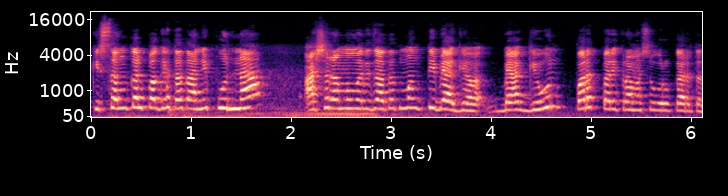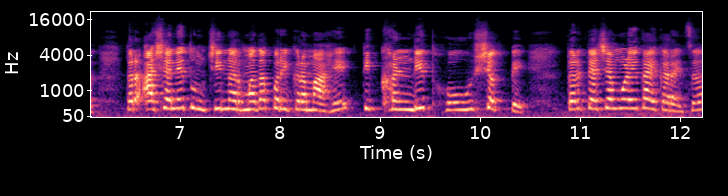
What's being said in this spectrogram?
की संकल्प घेतात आणि पुन्हा आश्रमामध्ये जातात मग ती बॅग घ्या बॅग घेऊन परत परिक्रमा सुरू करतात. तर अशाने तुमची नर्मदा परिक्रमा आहे ती खंडित होऊ शकते. तर त्याच्यामुळे काय करायचं?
